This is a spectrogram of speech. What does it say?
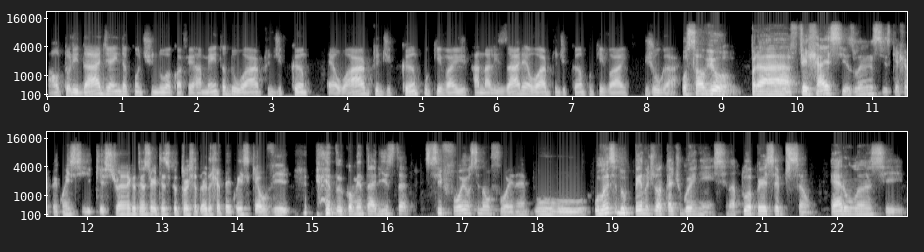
A autoridade ainda continua com a ferramenta do árbitro de campo. É o árbitro de campo que vai analisar, é o árbitro de campo que vai julgar. Ô, Salvio, para fechar esses lances que a Chapecoense questiona, que eu tenho certeza que o torcedor da Chapecoense quer ouvir do comentarista se foi ou se não foi, né? O, o lance do pênalti do Atlético Goianiense, na tua percepção, era um lance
